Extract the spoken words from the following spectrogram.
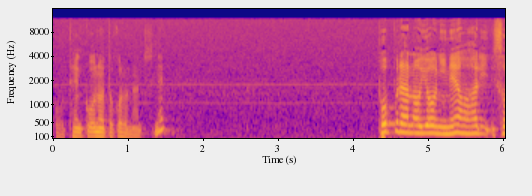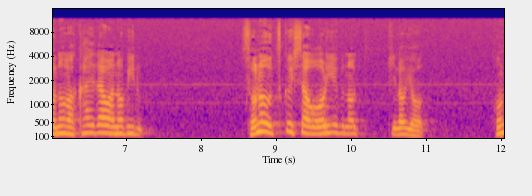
こう天候のところなんですね。ポプラのように根を張りその若枝は伸びるその美しさをオリーブの木のよう本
